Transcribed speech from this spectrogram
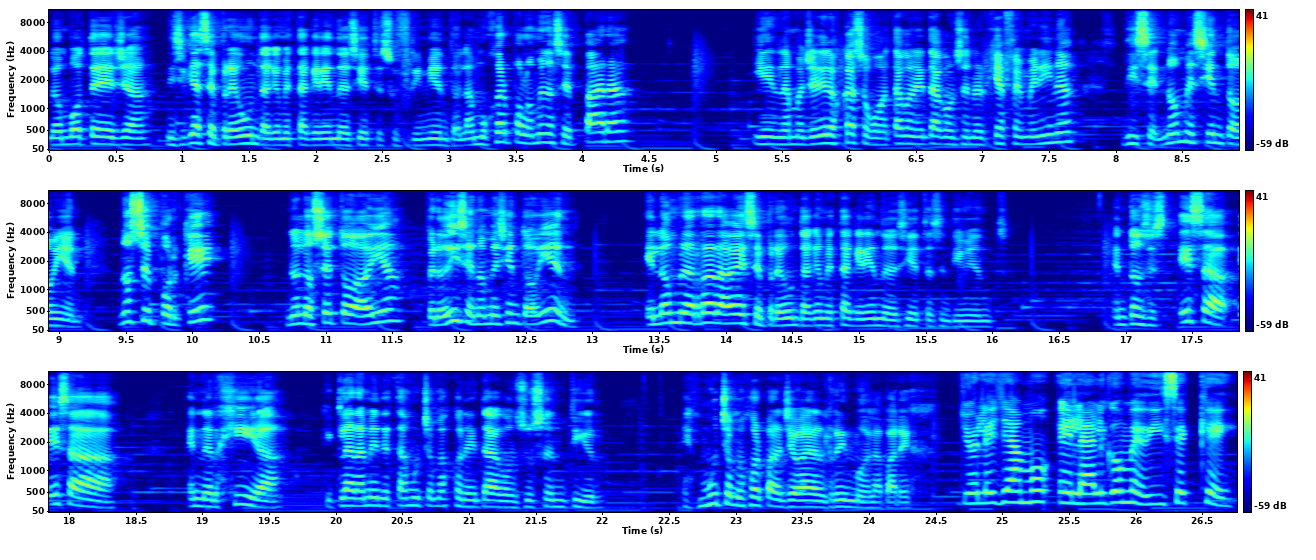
lo embotella, ni siquiera se pregunta qué me está queriendo decir este sufrimiento. La mujer por lo menos se para y en la mayoría de los casos cuando está conectada con su energía femenina dice no me siento bien. No sé por qué, no lo sé todavía, pero dice no me siento bien. El hombre rara vez se pregunta qué me está queriendo decir este sentimiento. Entonces, esa, esa energía que claramente está mucho más conectada con su sentir, es mucho mejor para llevar el ritmo de la pareja. Yo le llamo el algo me dice que.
